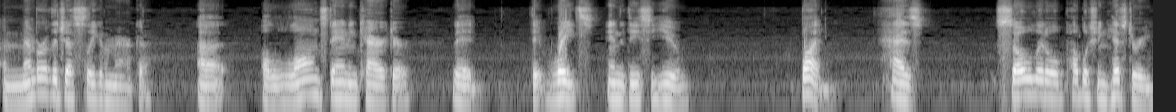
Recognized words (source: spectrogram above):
a member of the Justice League of America, uh, a long-standing character that that rates in the DCU, but has so little publishing history,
